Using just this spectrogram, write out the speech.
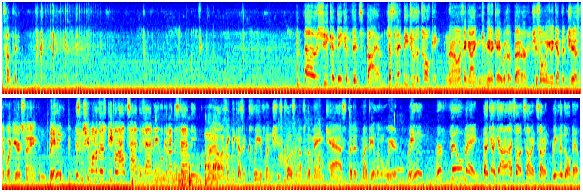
something. Oh, she can be convinced, Brian. Just let me do the talking. No, I think I can communicate with her better. She's only going to get the gist of what you're saying. Really? Isn't she one of those people outside the family who can understand me? No, I think because of Cleveland, she's close enough to the main cast that it might be a little weird. Really? We're filming. Uh, uh, uh, sorry, sorry, sorry. Ring the doorbell.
